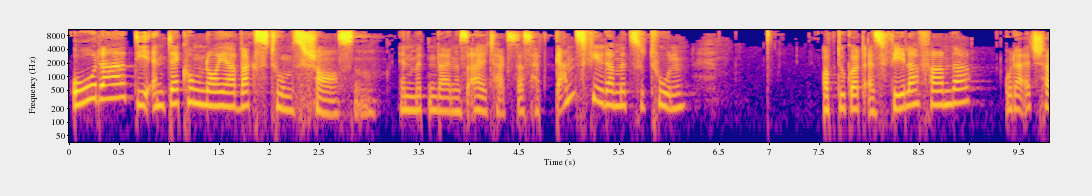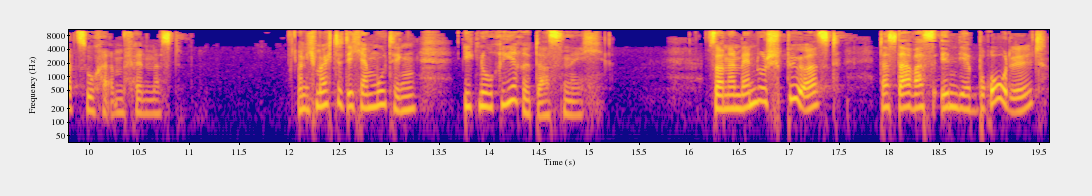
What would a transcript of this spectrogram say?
oder die Entdeckung neuer Wachstumschancen inmitten deines Alltags? Das hat ganz viel damit zu tun, ob du Gott als Fehlerfahnder oder als Schatzsucher empfindest. Und ich möchte dich ermutigen, ignoriere das nicht, sondern wenn du spürst, dass da was in dir brodelt,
